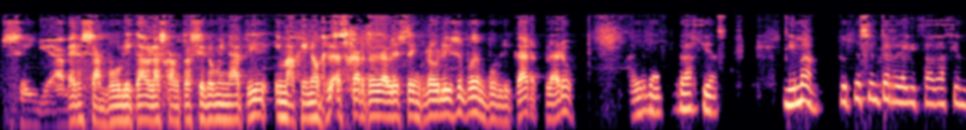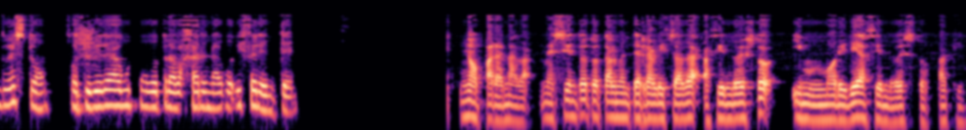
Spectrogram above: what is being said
Sí, a ver, se han publicado las cartas Illuminati. Imagino que las cartas de Aleister Crowley se pueden publicar, claro. Gracias. Nima, ¿tú te sientes realizada haciendo esto o te hubiera gustado trabajar en algo diferente? No, para nada. Me siento totalmente realizada haciendo esto y moriré haciendo esto aquí.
